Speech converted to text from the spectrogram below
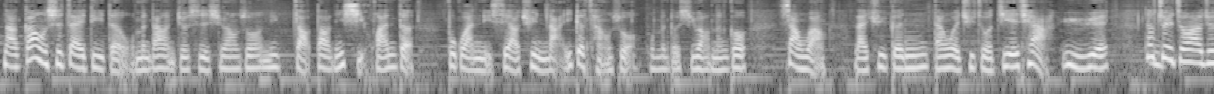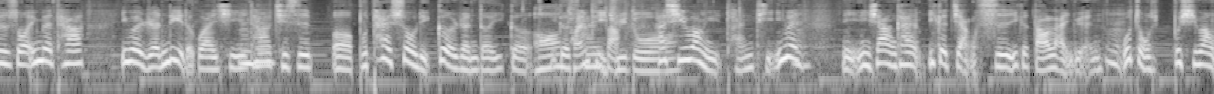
那高雄市在地的，我们当然就是希望说，你找到你喜欢的，不管你是要去哪一个场所，我们都希望能够上网来去跟单位去做接洽预约。那最重要就是说，因为他。因为人力的关系，他其实呃不太受理个人的一个、哦、一个团体，居多。他希望以团体，因为你你想想看，一个讲师，一个导览员，嗯、我总不希望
